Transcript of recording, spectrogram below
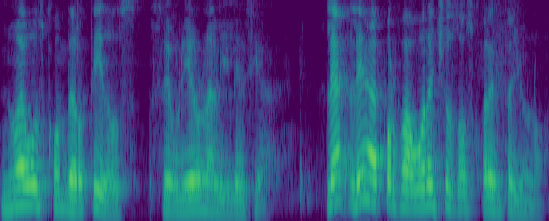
nuevos convertidos se unieron a la iglesia. Lea, por favor Hechos 2.41.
